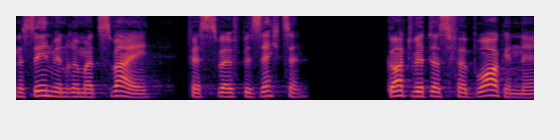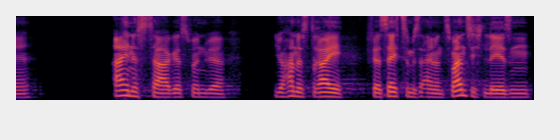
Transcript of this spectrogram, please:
Und das sehen wir in Römer 2, Vers 12 bis 16. Gott wird das Verborgene eines Tages, wenn wir Johannes 3, Vers 16 bis 21 lesen,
